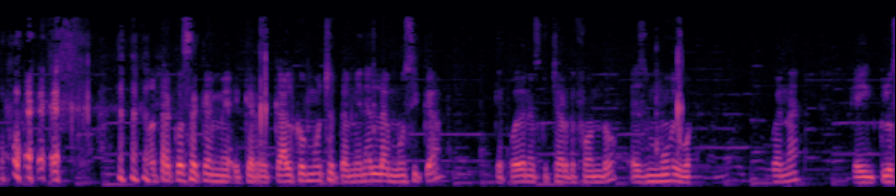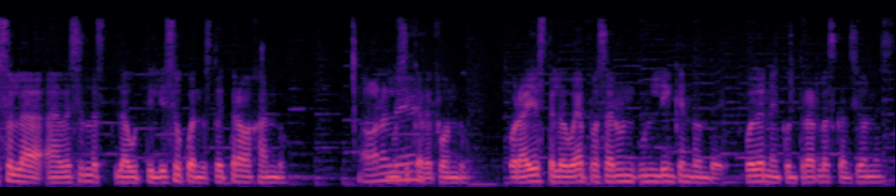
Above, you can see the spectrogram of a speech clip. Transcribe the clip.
Otra cosa que, me, que recalco mucho también es la música que pueden escuchar de fondo. Es muy buena, muy buena. Que incluso la, a veces la, la utilizo cuando estoy trabajando. Órale. Música de fondo. Por ahí este les voy a pasar un, un link en donde pueden encontrar las canciones.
